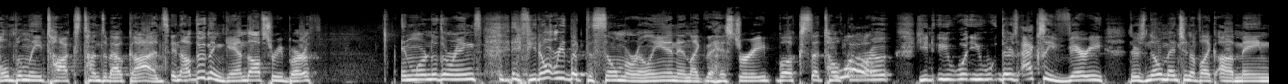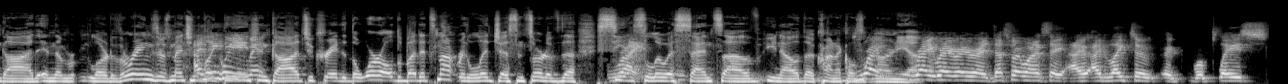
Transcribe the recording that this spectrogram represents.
openly talks tons about gods. And other than Gandalf's rebirth in Lord of the Rings, if you don't read like the Silmarillion and like the history books that Tolkien Whoa. wrote, you, you, you there's actually very there's no mention of like a main god in the Lord of the Rings. There's mention I of like the ancient meant- gods who created the world, but it's not religious in sort of the C.S. Right. Lewis sense of you know the Chronicles right, of Narnia. Right, right, right, right. That's what I want to say. I, I'd like to uh, replace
